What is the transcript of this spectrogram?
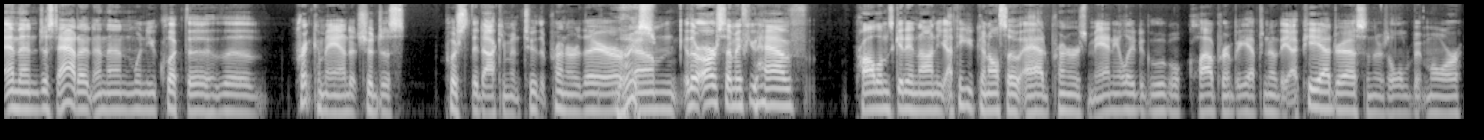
and then just add it. And then when you click the the print command, it should just push the document to the printer there. Nice. Um, there are some if you have problems getting on. You. I think you can also add printers manually to Google Cloud Print, but you have to know the IP address, and there's a little bit more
